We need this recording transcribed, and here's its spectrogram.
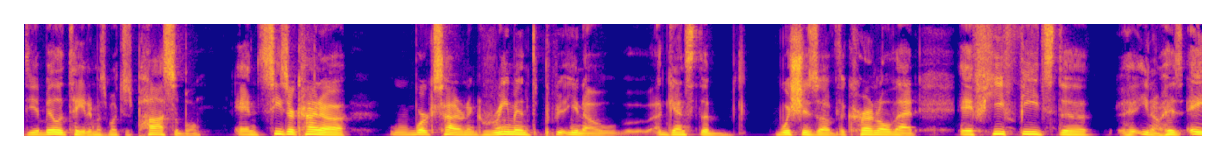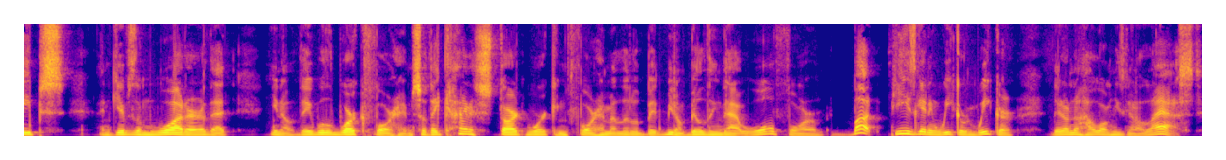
debilitate him as much as possible. And Caesar kind of works out an agreement, you know, against the wishes of the colonel that if he feeds the, you know, his apes and gives them water, that you know, they will work for him. So they kind of start working for him a little bit, you know, building that wall for him. But he's getting weaker and weaker. They don't know how long he's going to last.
